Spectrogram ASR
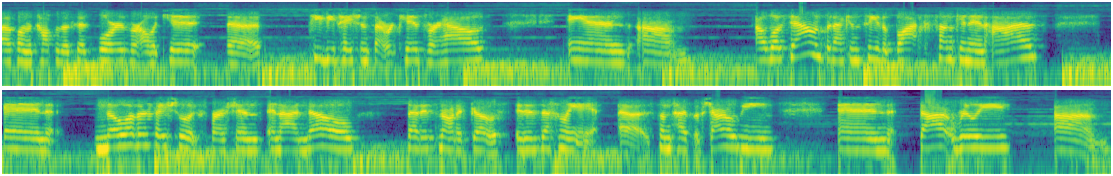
up on the top of the fifth floors where all the kid, the TB patients that were kids were housed. And um, I look down, but I can see the black sunken in eyes and no other facial expressions. And I know that it's not a ghost. It is definitely uh, some type of shadow being. And that really um,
